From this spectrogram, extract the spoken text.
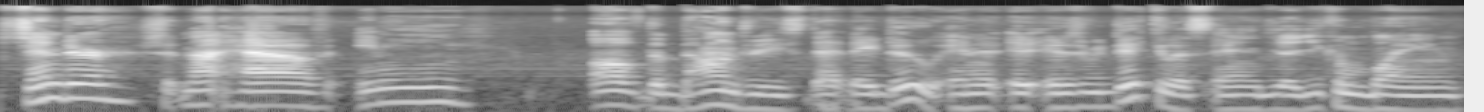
gender should not have any of the boundaries that they do, and it, it is ridiculous. And uh, you can blame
